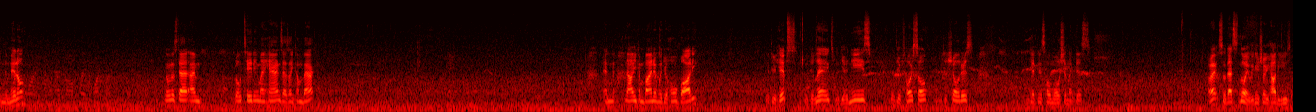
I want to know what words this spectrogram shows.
in the middle. Notice that I'm rotating my hands as I come back. And now you combine it with your whole body, with your hips, with your legs, with your knees, with your torso, with your shoulders, and get this whole motion like this. Alright, so that's Lui. We're going to show you how to use it.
